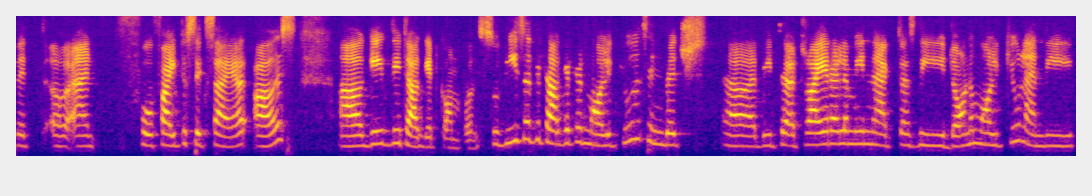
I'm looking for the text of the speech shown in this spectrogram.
with and for five to six hours gave the target compounds. So these are the targeted molecules in which the triarylamine act as the donor molecule and the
